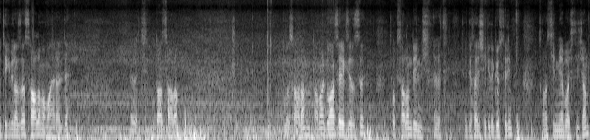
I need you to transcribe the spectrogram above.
Öteki biraz daha sağlam ama herhalde. Evet bu daha sağlam. Bu da sağlam. Ama Doğan Selex yazısı çok sağlam değilmiş. Evet. Şöyle detaylı şekilde göstereyim. Sonra silmeye başlayacağım.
